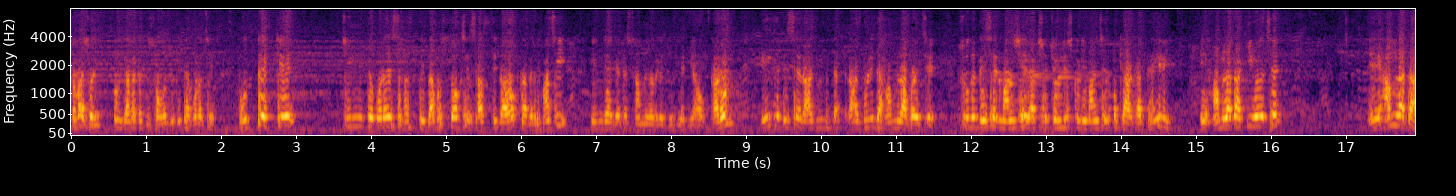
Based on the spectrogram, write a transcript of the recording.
সরাসরি এবং যারা তাকে সহযোগিতা করেছে, প্রত্যেককে চিহ্নিত করে শাস্তি ব্যবস্থা হোক সেই শাস্তি দেওয়া হোক তাদের ফাঁসি। ইন্ডিয়া গেটের সামনে তাদেরকে ঝুলিয়ে দেওয়া হোক কারণ এই যে দেশের রাজনীতিতে রাজধানীতে হামলা হয়েছে, শুধু দেশের মানুষের একশো চল্লিশ কোটি মানুষের বুকে আঘাত দেয়নি। এই হামলাটা কি হয়েছে? এই হামলাটা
